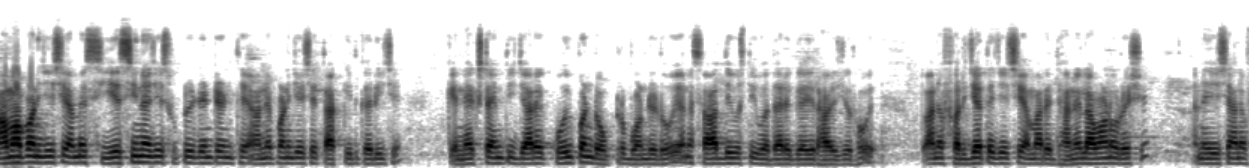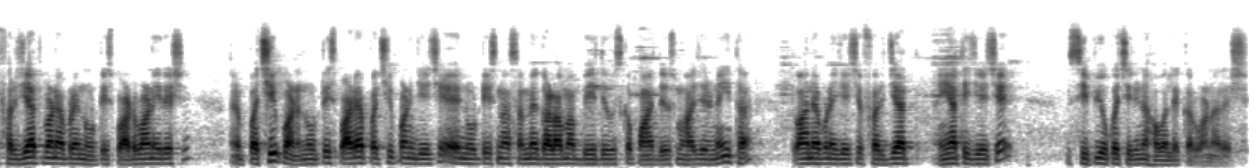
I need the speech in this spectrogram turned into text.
આમાં પણ જે છે અમે સીએસસીના જે સુપ્રિન્ટેન્ડન્ટ છે આને પણ જે છે તાકીદ કરી છે કે નેક્સ્ટ ટાઈમથી જ્યારે કોઈ પણ ડૉક્ટર બોન્ડેડ હોય અને સાત દિવસથી વધારે ગેરહાજર હોય તો આને ફરજિયાતે જે છે અમારે ધ્યાને લાવવાનું રહેશે. અને જે છે આને ફરજિયાતપણે આપણે નોટિસ પાડવાની રહેશે. અને પછી પણ નોટિસ પાડ્યા પછી પણ જે છે, એ નોટિસના સમયગાળામાં બે દિવસ કે પાંચ દિવસમાં હાજર નહીં થાય, તો આને આપણે જે છે ફરજિયાત અહીંયાથી જે છે સીપીઓ કચેરીના હવાલે કરવાના રહેશે.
